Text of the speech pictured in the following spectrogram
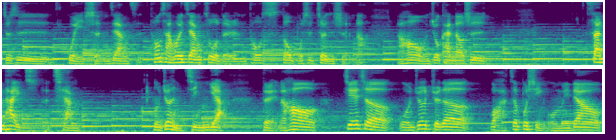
就是鬼神这样子。通常会这样做的人都都不是正神啊。然后我们就看到是三太子的枪，我就很惊讶，对。然后接着我们就觉得哇，这不行，我们一定要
